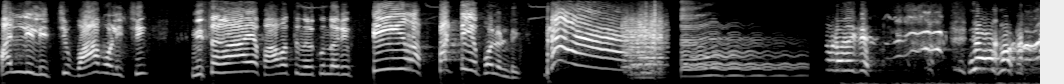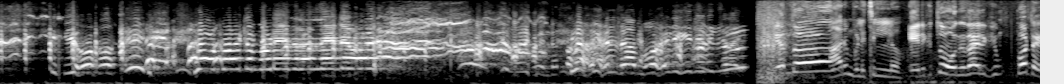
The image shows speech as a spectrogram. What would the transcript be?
പല്ലിളിച്ച് വാ പൊളിച്ച് നിസ്സഹായ ഭാവത്ത് നിൽക്കുന്ന ഒരു പീറ പട്ടിയെ പോലുണ്ട്. എന്തോ ആരും വിളിച്ചില്ലല്ലോ. എനിക്ക് തോന്നിയതായിരിക്കും. പോട്ടെ.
